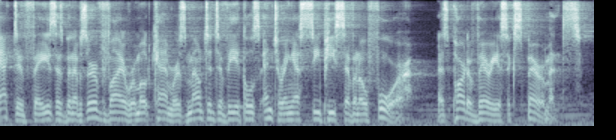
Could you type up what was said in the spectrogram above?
active phase has been observed via remote cameras mounted to vehicles entering SCP-704 as part of various experiments.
